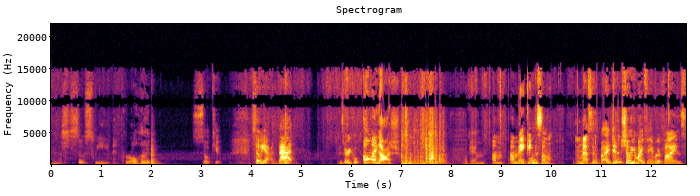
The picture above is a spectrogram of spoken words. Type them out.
And it's just so sweet. Girlhood. So cute. So yeah, that is very cool. Oh my gosh. Okay, I'm, I'm, I'm making some messes, but I didn't show you my favorite finds.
